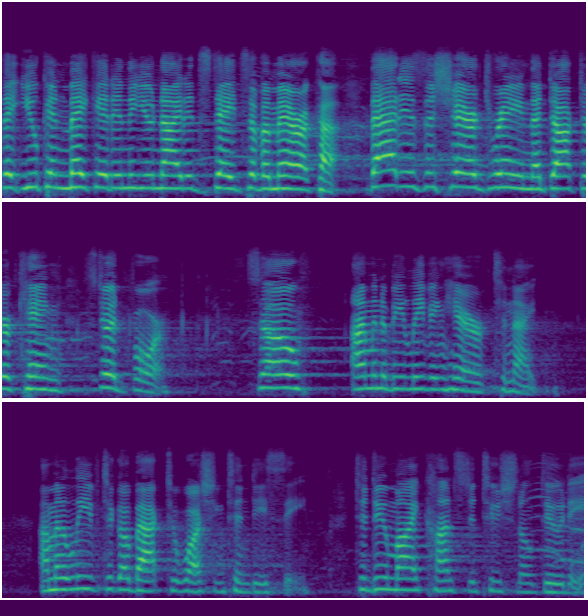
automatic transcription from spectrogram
that you can make it in the United States of America. That is the shared dream that Dr. King stood for. So I'm going to be leaving here tonight. I'm going to leave to go back to Washington, D.C. to do my constitutional duty.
